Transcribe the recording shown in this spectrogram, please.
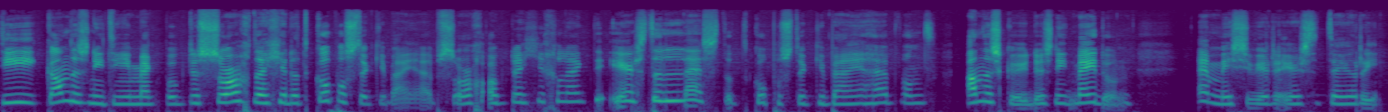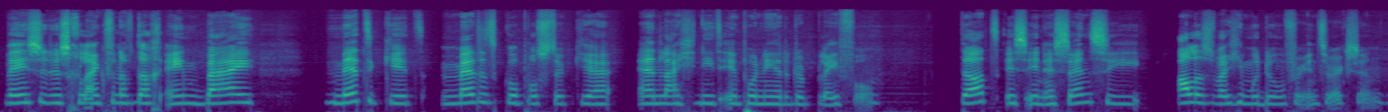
Die kan dus niet in je MacBook. Dus zorg dat je dat koppelstukje bij je hebt. Zorg ook dat je gelijk de eerste les dat koppelstukje bij je hebt. Want anders kun je dus niet meedoen. En mis je weer de eerste theorie. Wees er dus gelijk vanaf dag 1 bij. Met de kit, met het koppelstukje. En laat je niet imponeren door Playful. Dat is in essentie alles wat je moet doen voor Interaction.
